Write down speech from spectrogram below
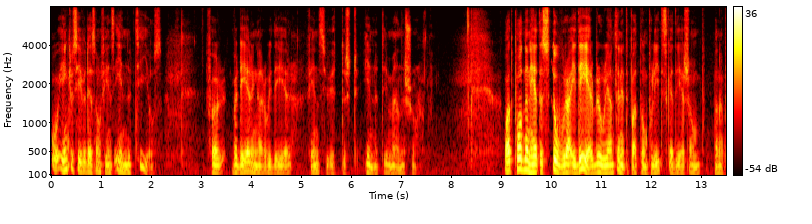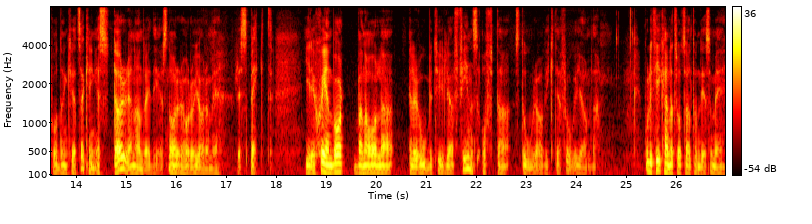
Och inklusive det som finns inuti oss. För värderingar och idéer finns ju ytterst inuti människor. Och att podden heter Stora idéer beror egentligen inte på att de politiska idéer som den här podden kretsar kring är större än andra idéer. Snarare har det att göra med respekt. I det skenbart banala eller obetydliga finns ofta stora och viktiga frågor gömda. Politik handlar trots allt om det som är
